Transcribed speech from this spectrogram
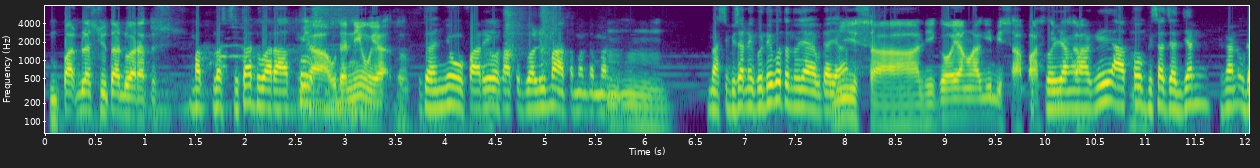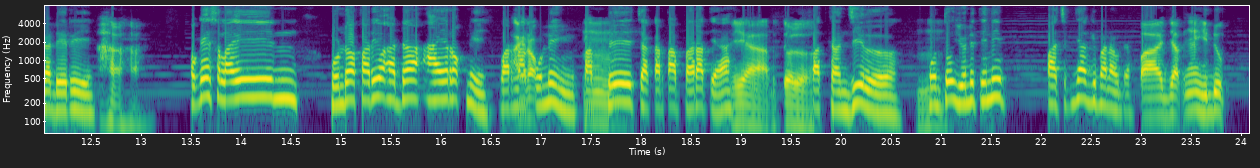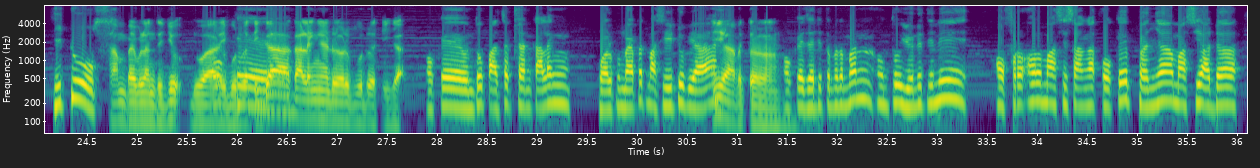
14 juta 200. 14 juta 200. Ya, udah new ya tuh. Sudah new Vario 125 teman-teman. Mm-mm. Masih bisa nego-nego tentunya ya udah ya. Bisa, digoyang lagi bisa pasti. Goyang bisa. lagi atau Hmm. bisa janjian dengan Uda Derry. Oke, selain Honda Vario ada Aerox nih, warna Aerox. kuning, plat Hmm. B Jakarta Barat ya. Iya, betul. Plat ganjil. Hmm. Untuk unit ini pajaknya gimana udah? pajaknya hidup Hidup. sampai bulan 7 2023, kalengnya 2023. Oke, untuk pajak dan kaleng walaupun mepet masih hidup ya. Iya, betul. Oke, jadi teman-teman untuk unit ini overall masih sangat oke, bannya masih ada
